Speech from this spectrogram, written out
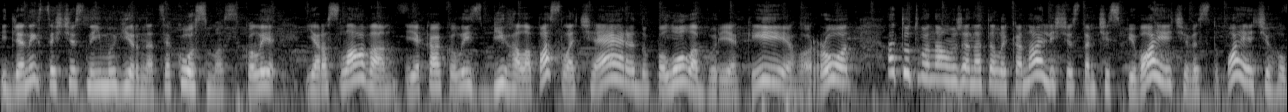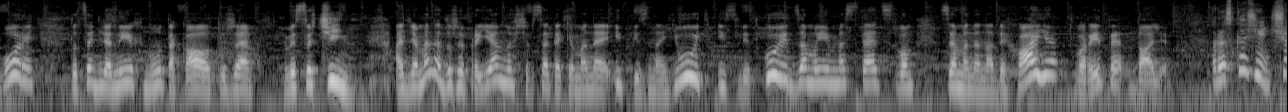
І для них це щось неймовірне, це космос. Коли Ярослава, яка колись бігала, пасла череду, полола буряки, город, а тут вона вже на телеканалі щось там чи співає, чи виступає, чи говорить, то це для них ну така от уже височінь. А для мене дуже приємно, що все-таки мене і впізнають, і слідкують за моїм мистецтвом. Це мене надихає творити далі. Розкажіть, що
